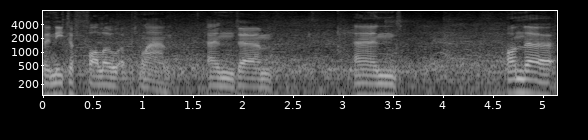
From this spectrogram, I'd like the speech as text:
they need to follow a plan. And, um, and on the,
